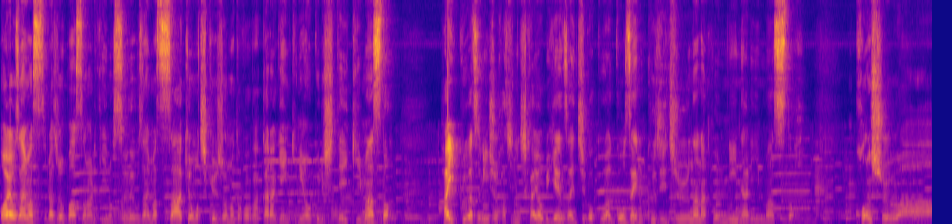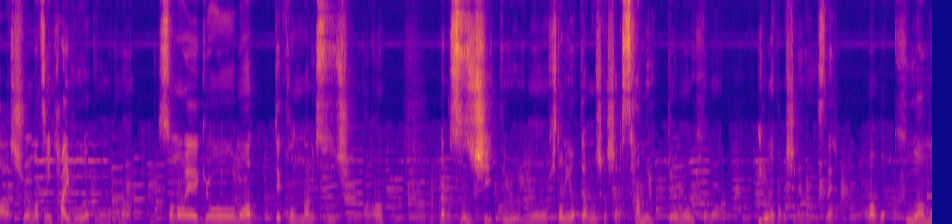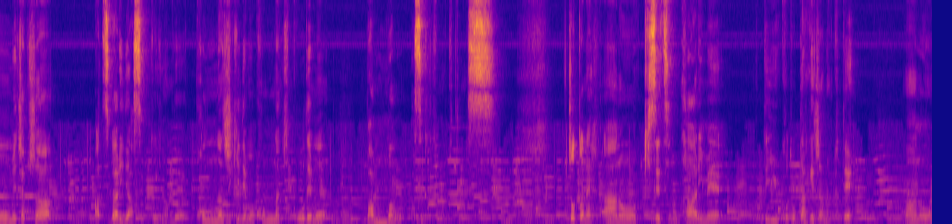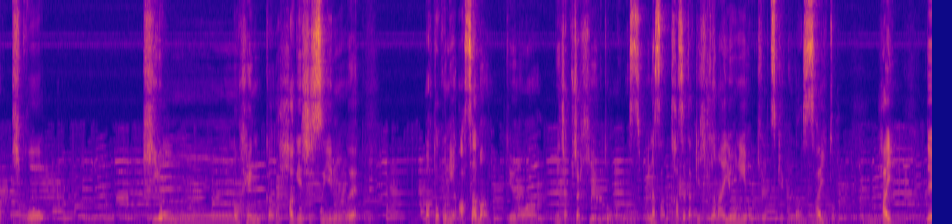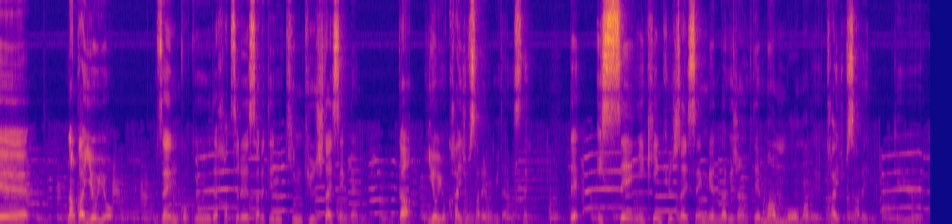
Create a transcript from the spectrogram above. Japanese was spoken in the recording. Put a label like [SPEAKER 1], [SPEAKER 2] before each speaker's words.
[SPEAKER 1] おはようございます。ラジオパーソナリティのスーでございます。さあ、今日も地球上のどこかから元気にお送りしていきますと。はい、9月28日火曜日、現在時刻は午前9時17分になりますと。今週は週末に台風が来るのかなその影響もあってこんなに涼しいのかななんか涼しいっていうよりも人によってはもしかしたら寒いって思う人もいるのかもしれないですね。まあ僕はもうめちゃくちゃ暑がりで汗っかきなんで、こんな時期でもこんな気候でもバンバン汗かきまくってます。ちょっとね、あの、季節の変わり目っていうことだけじゃなくて、あの、気候、気温の変化が激しすぎるので、まあ、特に朝晩っていうのはめちゃくちゃ冷えると思います。皆さん風邪だけひかないようにお気をつけくださいと。はい。で、なんかいよいよ全国で発令されている緊急事態宣言がいよいよ解除されるみたいですね。で、一斉に緊急事態宣言だけじゃなくて、マンボウまで解除されるっていう、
